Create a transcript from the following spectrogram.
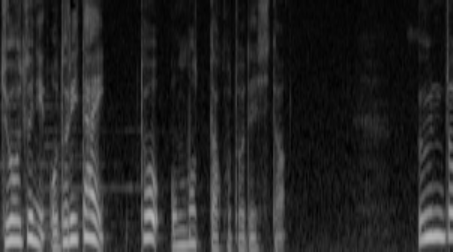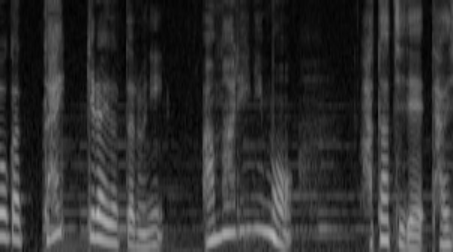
上手に踊りたいと思ったことでした。運動が大嫌いだったのにあまりにも20歳で体脂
